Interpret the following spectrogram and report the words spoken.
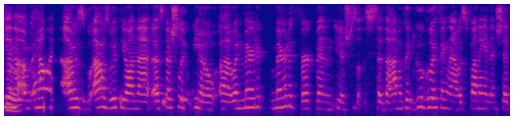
So, yeah, no, Helen, I was I was with you on that, especially you know uh, when Meredith Meredith Berkman, you know, she said that I'm a good Googler thing that was funny, and then she said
